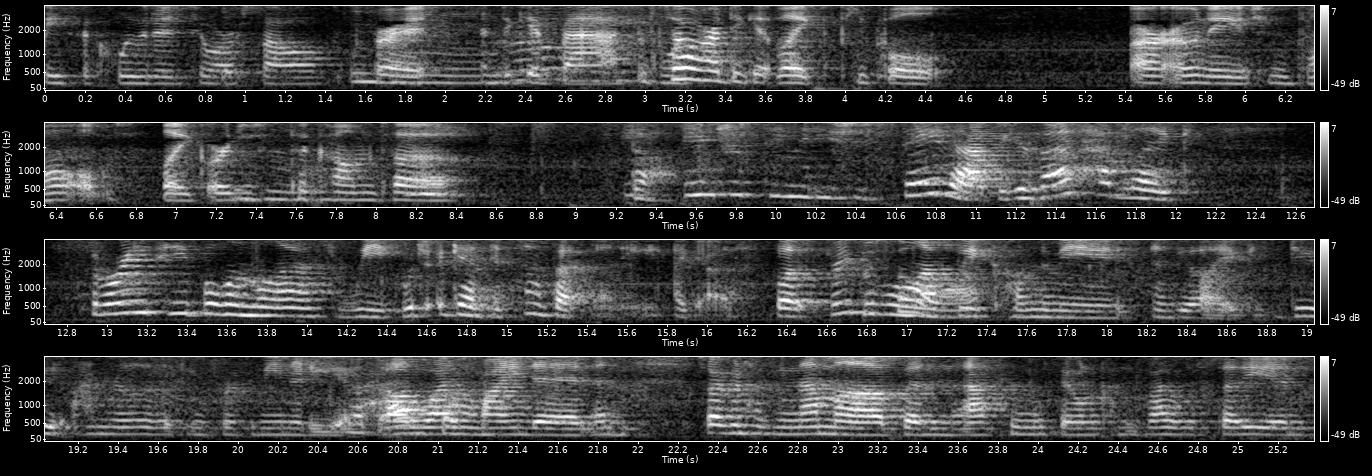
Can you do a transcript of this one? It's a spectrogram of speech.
be secluded to ourselves Right. and to give back. It's so hard to get like people our own age involved, like, or just to come to. Stop. It's interesting that you should say that because I've had like three people in the last week, which again, it's not that many, I guess, but three people in the last week come to me and be like, dude, I'm really looking for a community. That's How do I find it? And so I've been hooking them up and asking them if they want to come to Bible study. And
